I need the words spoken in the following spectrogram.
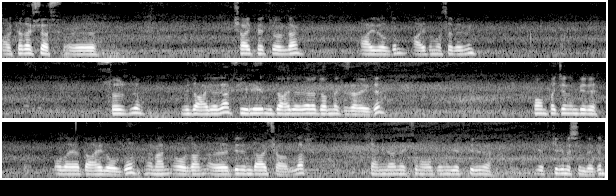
Arkadaşlar e, çay petrolden ayrıldım. Ayrılma sebebim sözlü müdahaleler fiili müdahalelere dönmek üzereydi. Pompacının biri olaya dahil oldu. Hemen oradan e, birini daha çağırdılar. Kendilerine kim olduğunu yetkili, yetkili misin dedim.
